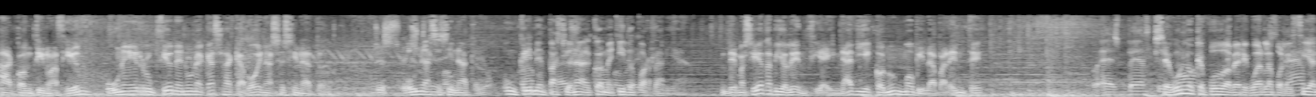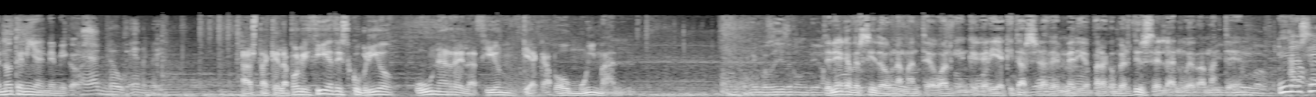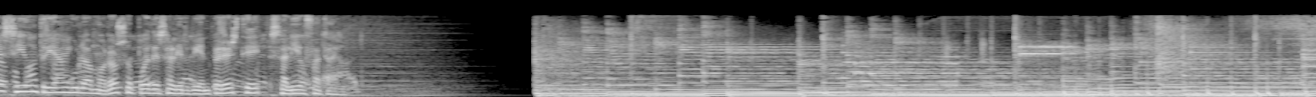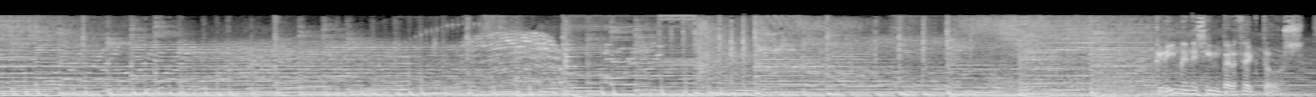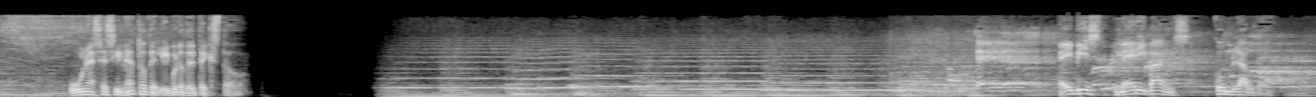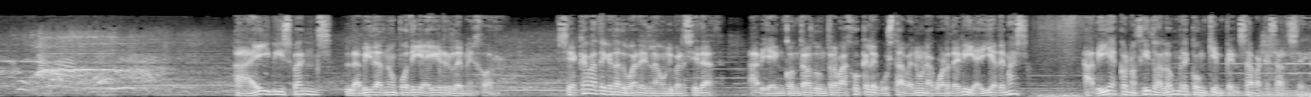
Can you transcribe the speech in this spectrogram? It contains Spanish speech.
A continuación, una irrupción en una casa acabó en asesinato. Un asesinato, un crimen pasional cometido por rabia. Demasiada violencia y nadie con un móvil aparente. Según lo que pudo averiguar la policía, no tenía enemigos. Hasta que la policía descubrió una relación que acabó muy mal. Tenía que haber sido un amante o alguien que quería quitársela de en medio para convertirse en la nueva amante. No sé si un triángulo amoroso puede salir bien, pero este salió fatal. Imperfectos. Un asesinato de libro de texto. Avis Mary Banks, cum laude. A Avis Banks la vida no podía irle mejor. Se acaba de graduar en la universidad, había encontrado un trabajo que le gustaba en una guardería y además había conocido al hombre con quien pensaba casarse.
